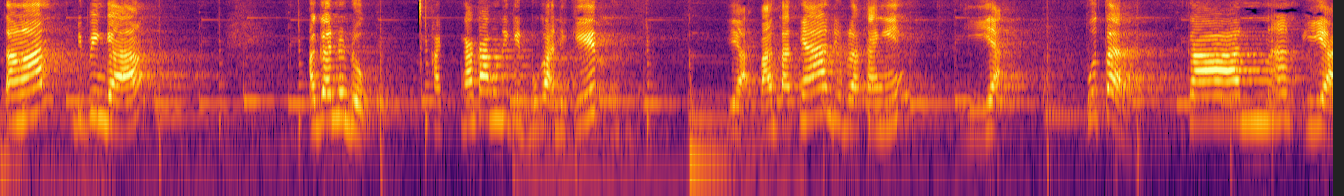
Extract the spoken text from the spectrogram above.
tangan di pinggang, agak nunduk, ngakang dikit, buka dikit. Ya, pantatnya dibelakangin. Iya, putar kanan, iya,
